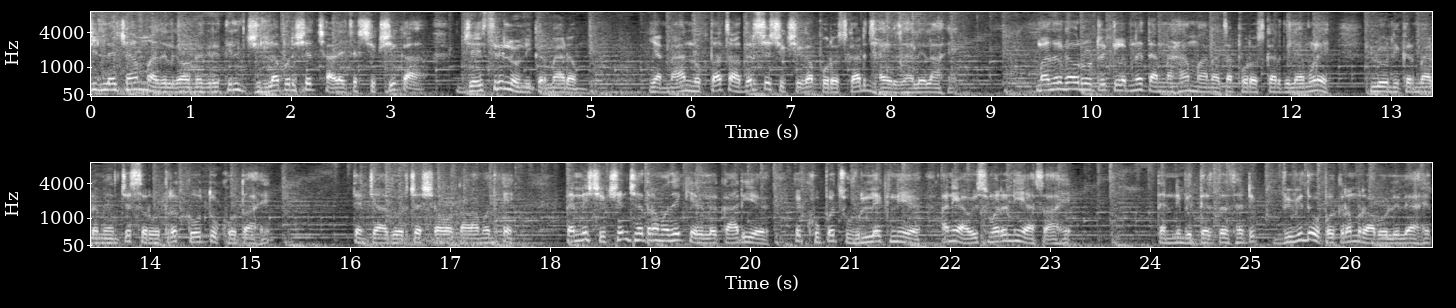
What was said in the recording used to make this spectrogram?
जिल्ह्याच्या माजलगाव नगरीतील जिल्हा परिषद शाळेच्या शिक्षिका जयश्री लोणीकर मॅडम यांना नुकताच आदर्श शिक्षिका पुरस्कार जाहीर झालेला आहे. माजलगाव रोटरी क्लबने त्यांना हा मानाचा पुरस्कार दिल्यामुळे लोणीकर मॅडम यांचे सर्वत्र कौतुक होत आहे. त्यांच्या आजवरच्या सेवा काळामध्ये त्यांनी शिक्षण क्षेत्रामध्ये केलेलं कार्य हे खूपच उल्लेखनीय आणि अविस्मरणीय असं आहे. त्यांनी विद्यार्थ्यांसाठी विविध उपक्रम राबवलेले आहेत.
